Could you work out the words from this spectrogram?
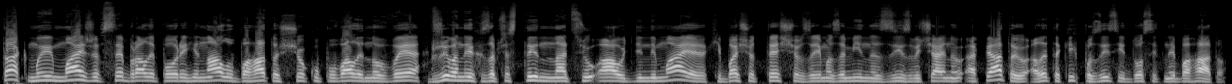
Так, ми майже все брали по оригіналу, багато що купували нове. Вживаних запчастин на цю Audi немає. Хіба що те, що взаємозамінне зі звичайною А5, але таких позицій досить небагато.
